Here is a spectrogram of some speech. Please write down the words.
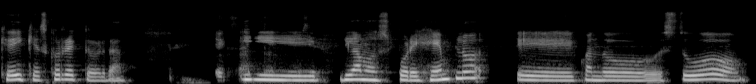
que, que es correcto, ¿verdad? Exacto. Y digamos, por ejemplo, eh, cuando estuvo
